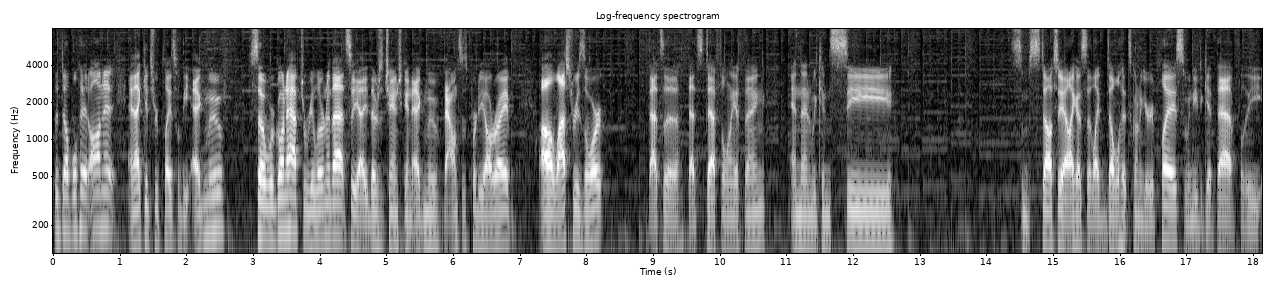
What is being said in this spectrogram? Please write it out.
the double hit on it, and that gets replaced with the egg move. So we're going to have to relearn that. So yeah, there's a chance you get an egg move. Bounce is pretty alright. Uh, last resort, that's a that's definitely a thing. And then we can see some stuff. So yeah, like I said, like double hit's going to get replaced, so we need to get that for the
